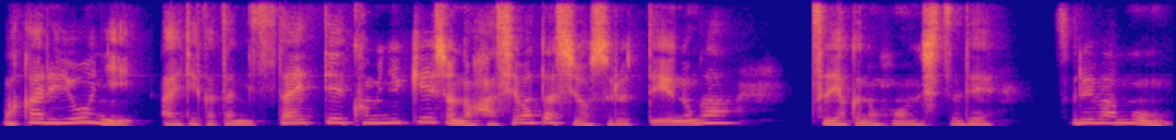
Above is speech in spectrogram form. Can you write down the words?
分かるように相手方に伝えてコミュニケーションの橋渡しをするっていうのが通訳の本質でそれはもう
